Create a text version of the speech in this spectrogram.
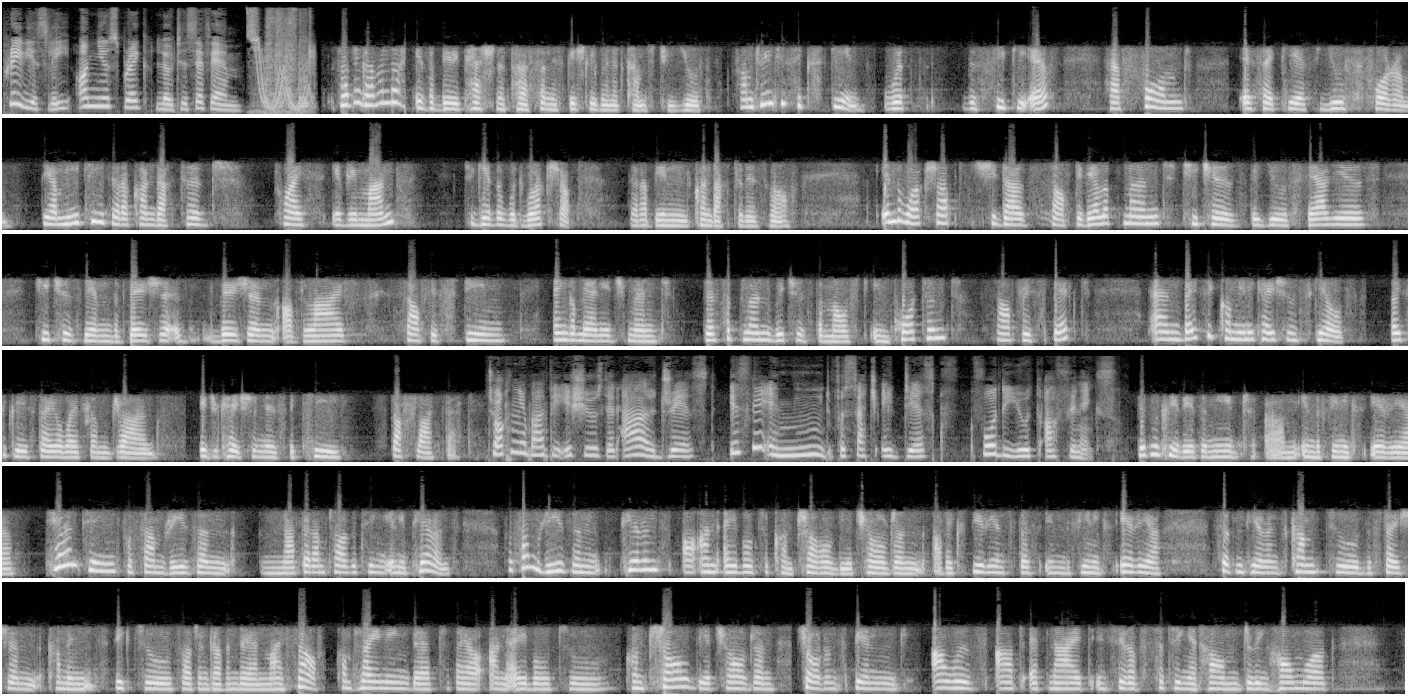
Previously on Newsbreak, Lotus FM. Sergeant Govender is a very passionate person, especially when it comes to youth. From 2016, with the CPF, have formed SAPS Youth Forum. There are meetings that are conducted twice every month, together with workshops that are being conducted as well. In the workshops, she does self development, teaches the youth values, teaches them the vision, vision of life, self esteem, anger management, discipline, which is the most important, self respect, and basic communication skills. Basically, stay away from drugs. Education is the key, stuff like that. Talking about the issues that are addressed, is there a need for such a desk for the youth of Phoenix? Definitely, there's a need um, in the Phoenix area. Parenting, for some reason, not that I'm targeting any parents, for some reason, parents are unable to control their children. I've experienced this in the Phoenix area. Certain parents come to the station, come and speak to Sergeant Govender and myself, complaining that they are unable to control their children. Children spend hours out at night instead of sitting at home doing homework.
